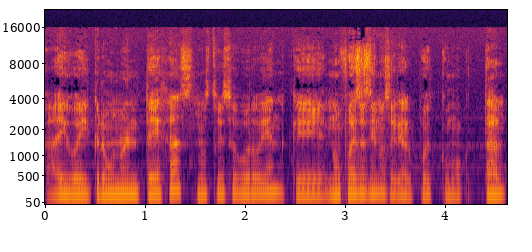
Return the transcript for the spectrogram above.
ay, güey, creo uno en Texas, no estoy seguro bien, que no fue asesino serial, pues como tal,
